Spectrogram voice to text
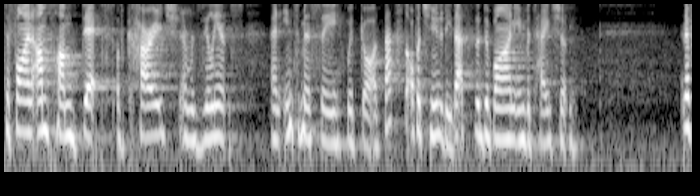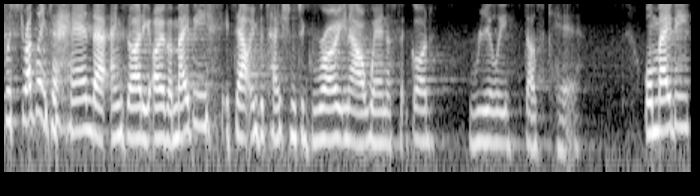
to find unplumbed depths of courage and resilience and intimacy with God. That's the opportunity, that's the divine invitation. And if we're struggling to hand that anxiety over, maybe it's our invitation to grow in our awareness that God really does care. Or maybe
